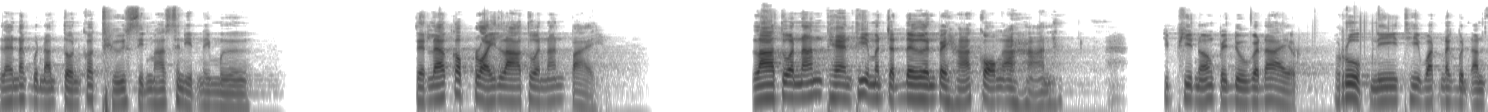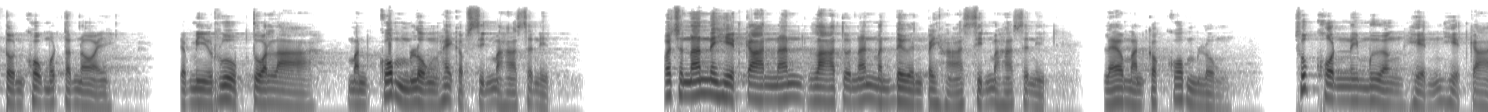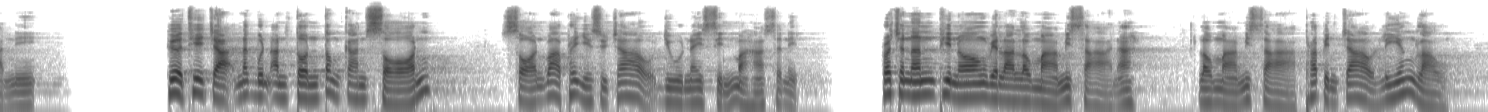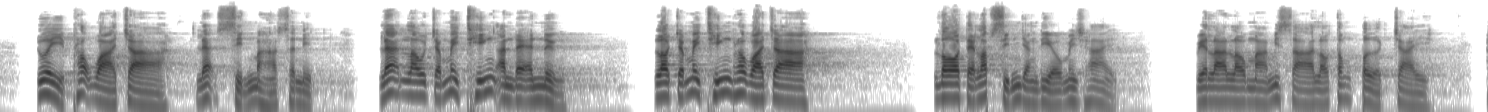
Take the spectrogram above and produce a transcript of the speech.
และนักบุญอันตนก็ถือศีลมหาสนิทในมือ เสร็จแล้วก็ปล่อยลาตัวนั้นไป ลาตัวนั้นแทนที่มันจะเดินไปหากองอาหาร ที่พี่น้องไปดูก็ได้ รูปนี้ที่วัดนักบุญอันตนโคกมดตะนอย จะมีรูปตัวลา มันก้มลงให้กับศีลมหาสนิท เพราะฉะนั้นในเหตุการณ์นั้น ลาตัวนั้นมันเดินไปหาศีลมหาสนิท แล้วมันก็ก้มลง ทุกคนในเมืองเห็นเหตุการณ์นี้ พื่อที่จะนักบุญอันตนต้องการสอน สอนว่าพระเยซูเจ้าอยู่ในศีลมหาสนิท เพราะฉะนั้นพี่น้องเวลาเรามามิสานะ เรามามิสาพระเป็นเจ้าเลี้ยงเรา ด้วยพระวาจาและศีลมหาสนิท และเราจะไม่ทิ้งอันใดอันหนึ่ง เราจะไม่ทิ้งพระวาจา รอแต่รับศีลอย่างเดียวไม่ใช่ เวลาเรามามิสาเราต้องเปิดใจ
